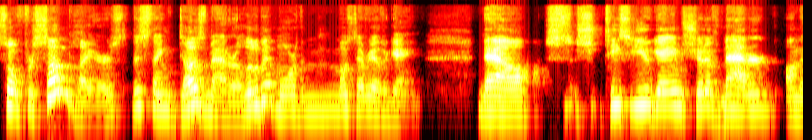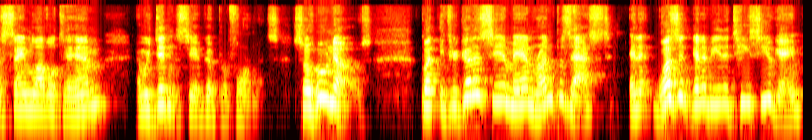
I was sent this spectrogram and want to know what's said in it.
So for some players, this thing does matter a little bit more than most every other game. Now, TCU games should have mattered on the same level to him, and we didn't see a good performance. So who knows? But if you're going to see a man run possessed and it wasn't going to be the TCU game,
